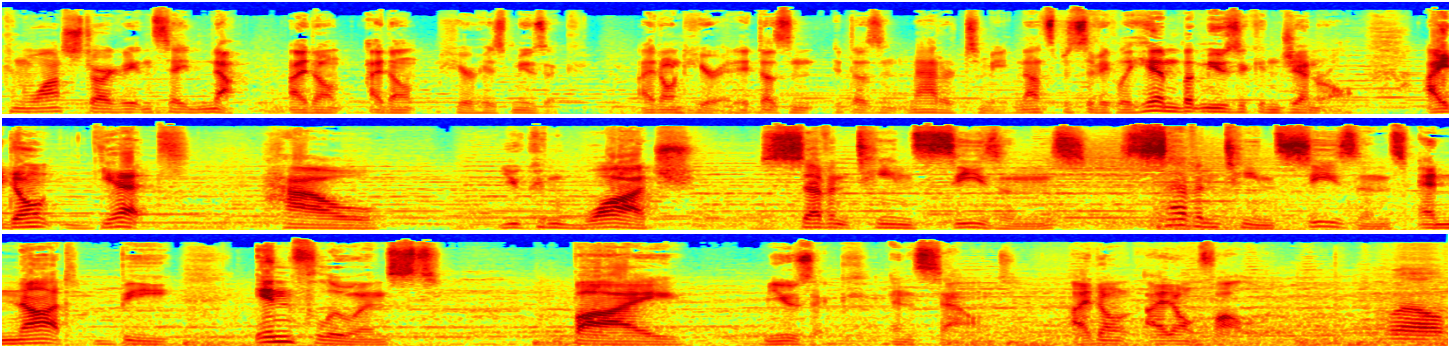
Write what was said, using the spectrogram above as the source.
can watch Stargate and say, "No, I don't. I don't hear his music. I don't hear it. It doesn't. It doesn't matter to me. Not specifically him, but music in general. I don't get how you can watch 17 seasons, 17 seasons, and not be influenced by music and sound. I don't. I don't follow it. Well,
